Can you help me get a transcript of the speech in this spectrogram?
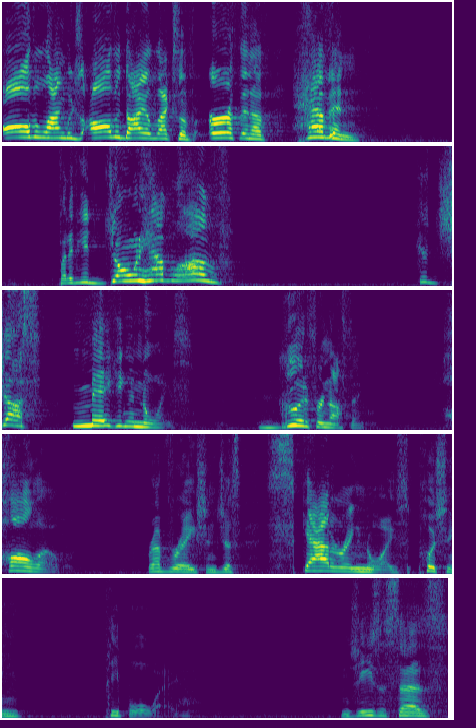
all the languages, all the dialects of earth and of heaven. But if you don't have love, you're just making a noise. Good for nothing. Hollow. Reverberation, just scattering noise, pushing people away. And Jesus says,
